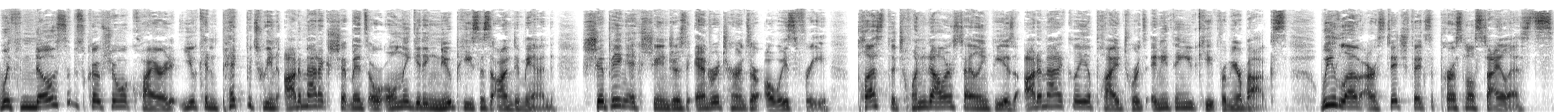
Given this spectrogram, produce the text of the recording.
With no subscription required, you can pick between automatic shipments or only getting new pieces on demand. Shipping, exchanges, and returns are always free. Plus, the $20 styling fee is automatically applied towards anything you keep from your box. We love our Stitch Fix personal stylists.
